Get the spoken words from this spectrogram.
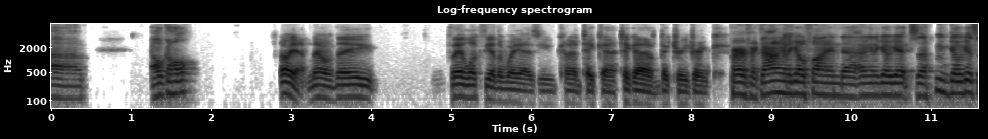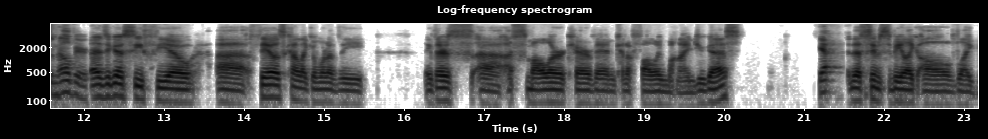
uh, alcohol? Oh yeah, no, they they look the other way as you kind of take a take a victory drink. Perfect. I'm gonna go find. Uh, I'm gonna go get some. Go get some help here. As you go see Theo, uh, Theo's kind of like in one of the like there's uh, a smaller caravan kind of following behind you guys. Yep. This seems to be like all of like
